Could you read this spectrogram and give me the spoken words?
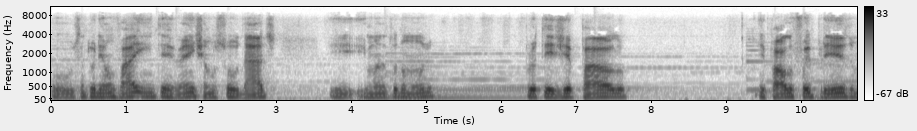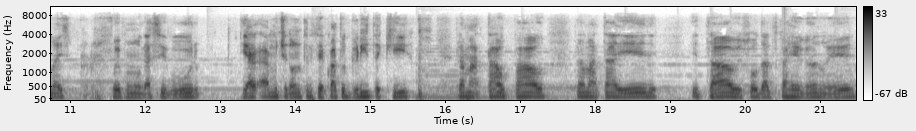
O centurião vai intervém, chama os soldados e, e manda todo mundo proteger Paulo e Paulo foi preso, mas foi para um lugar seguro. E a, a multidão no 34 grita aqui para matar o Paulo, para matar ele e tal, e os soldados carregando ele.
